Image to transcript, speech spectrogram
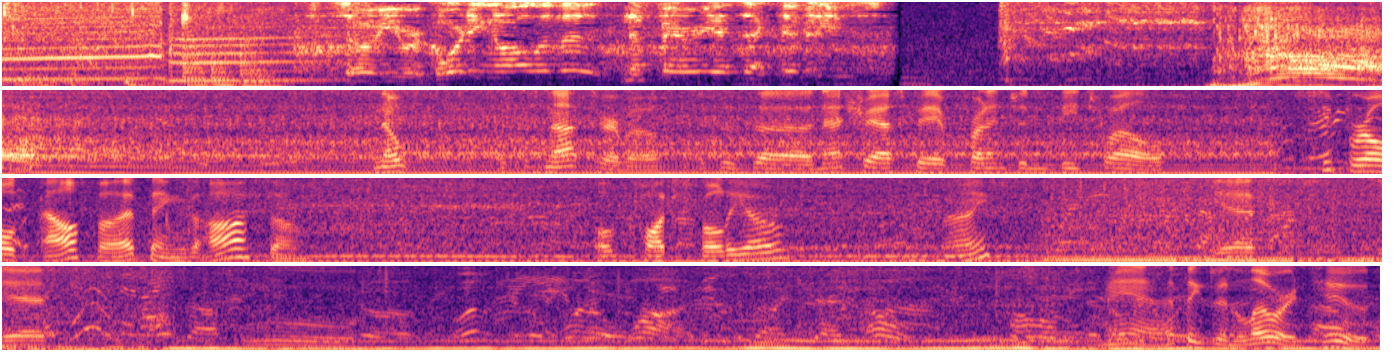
Can't stop. So are you recording all of the nefarious activities? Nope, this is not turbo. This is a naturally aspirated front engine V12. Super old Alfa, that thing's awesome. Old Quadrifoglio, nice. Yes, yes. Ooh. Man, that thing's been lowered too.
